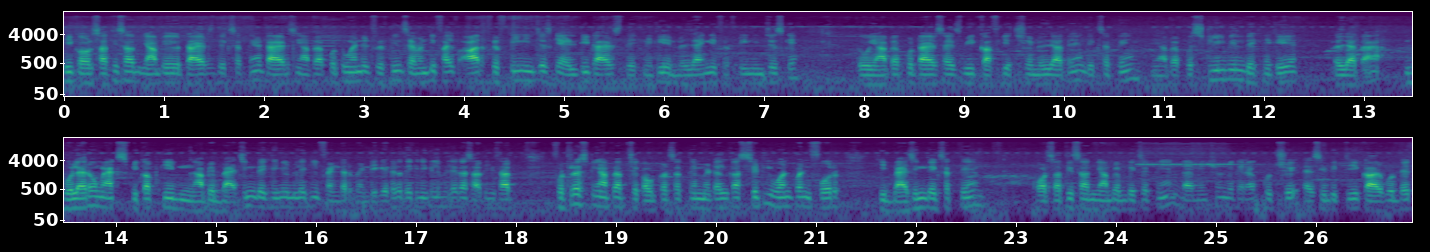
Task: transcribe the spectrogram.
ठीक, और साथ ही साथ यहाँ पे टायर्स देख सकते हैं। टायर्स यहाँ पे आपको 215 75 आर फिफ्टीन इंचज़ के एलटी टायर्स देखने के लिए मिल जाएँगे 15 इंचेस के। तो यहाँ पे आपको टायर साइज़ भी काफ़ी अच्छे मिल जाते हैं, देख सकते हैं। यहाँ पे आपको स्टील व्हील देखने के लिए मिल जाता है। बोलेरो मैक्स पिकअप की यहाँ पे बैचिंग देखने के लिए मिलेगी फेंडर वेंटिकेटर देखने के लिए मिलेगा, साथ ही साथ फुटरेस्ट यहाँ पे आप चेकआउट कर सकते हैं। मेटल का सिटी 1.4 की बैचिंग देख सकते हैं और साथ ही साथ यहाँ पे आप देख सकते हैं डायमेंशन वगैरह कुछ ऐसी दिखती है कार्गो डेक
